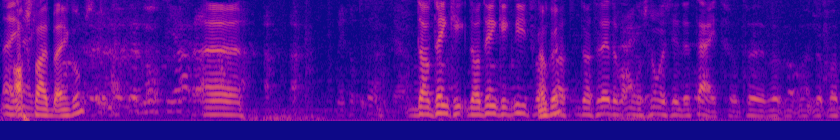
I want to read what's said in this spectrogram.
nee. afsluitbijeenkomst? Eh, Dat denk ik, dat denk ik niet, want dat, dat redden we anders nooit in de tijd. Want, wat,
